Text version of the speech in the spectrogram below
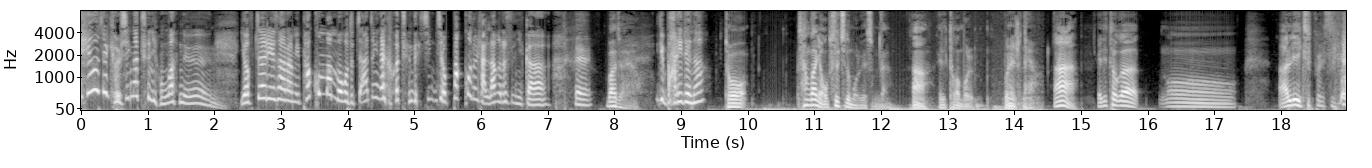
헤어질 결심 같은 영화는 음. 옆자리에 사람이 팝콘만 먹어도 짜증이 날 것 같은데 심지어 팝콘을 달라 그랬으니까. 예. 맞아요. 이게 말이 되나? 저 상관이 없을지도 모르겠습니다. 아, 에디터가 뭘 보내주네요. 아, 에디터가 어 알리익스프레스에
